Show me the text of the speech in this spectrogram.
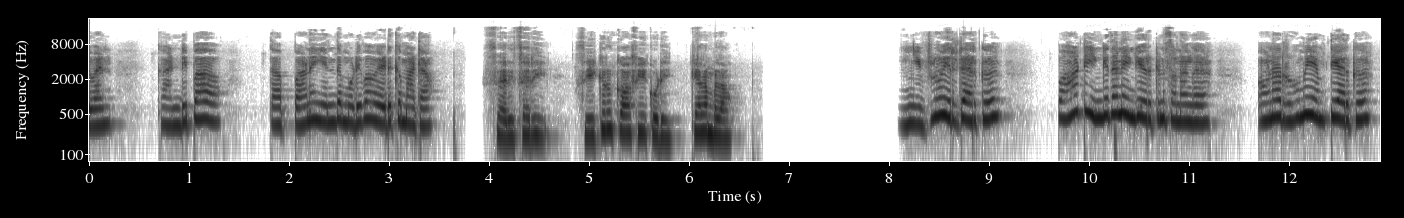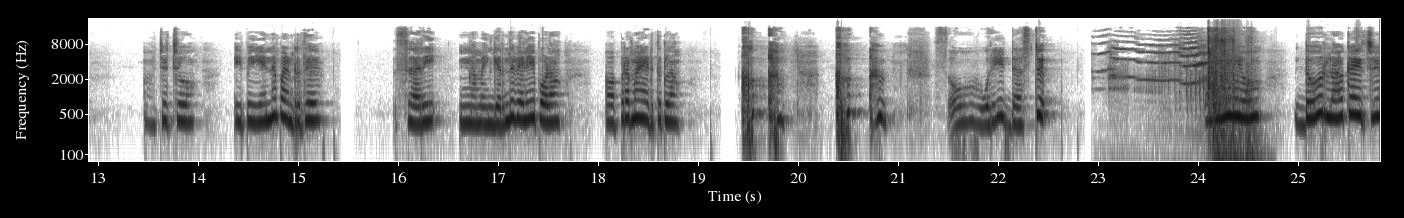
இவன். கண்டிப்பா தப்பான எந்த முடிவும் எடுக்க மாட்டா சரி சரி. சீக்கிரம் காஃபி குடி. கிளம்பலாம். இவ்வளோ இருட்டா இருக்கு? பாட்டி இங்கே தானே இங்கே இருக்குன்னு சொன்னாங்க. ஆனால் ரூமே எம்டியாக இருக்கு. அச்சோ இப்போ என்ன பண்ணுறது சரி நம்ம இங்கேருந்து வெளியே போகலாம் அப்புறமா எடுத்துக்கலாம். ஸோ ஒரே டஸ்ட்டு ஐயோ டோர் லாக் ஆயிடுச்சு.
